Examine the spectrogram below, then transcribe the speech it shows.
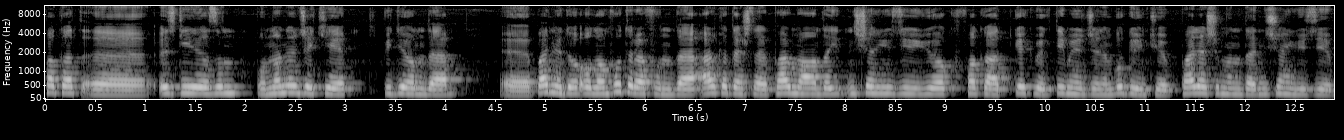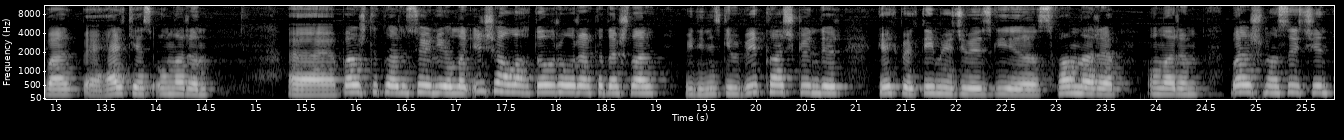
Fakat e, Özge Yağız'ın bundan önceki videomda e, banyoda olan fotoğrafında arkadaşlar parmağında nişan yüzüğü yok. Fakat Gökbek Demirci'nin bugünkü paylaşımında nişan yüzüğü var ve herkes onların e, barıştıklarını söylüyorlar. İnşallah doğru olur arkadaşlar. Bildiğiniz gibi birkaç gündür Gökbek Demirci ve Özge Yağız fanları onların barışması için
